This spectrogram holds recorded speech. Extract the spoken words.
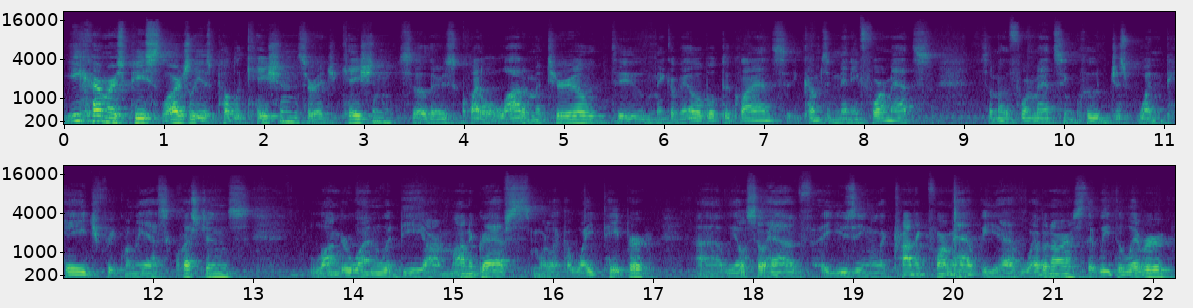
The e commerce piece largely is publications or education, so there's quite a lot of material to make available to clients. It comes in many formats. Some of the formats include just one page, frequently asked questions. Longer one would be our monographs, more like a white paper. Uh, we also have, uh, using electronic format, we have webinars that we deliver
